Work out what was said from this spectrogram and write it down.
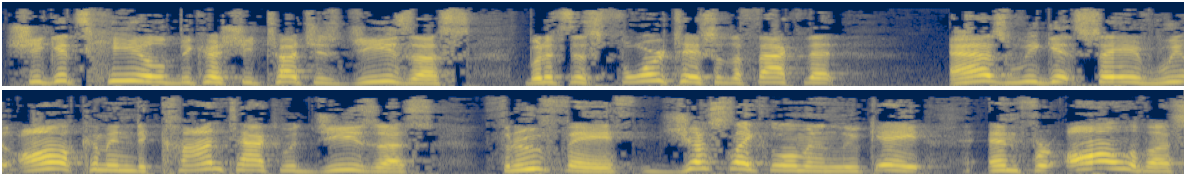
she gets healed because she touches Jesus, but it's this foretaste of the fact that as we get saved, we all come into contact with Jesus through faith, just like the woman in Luke 8. And for all of us,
